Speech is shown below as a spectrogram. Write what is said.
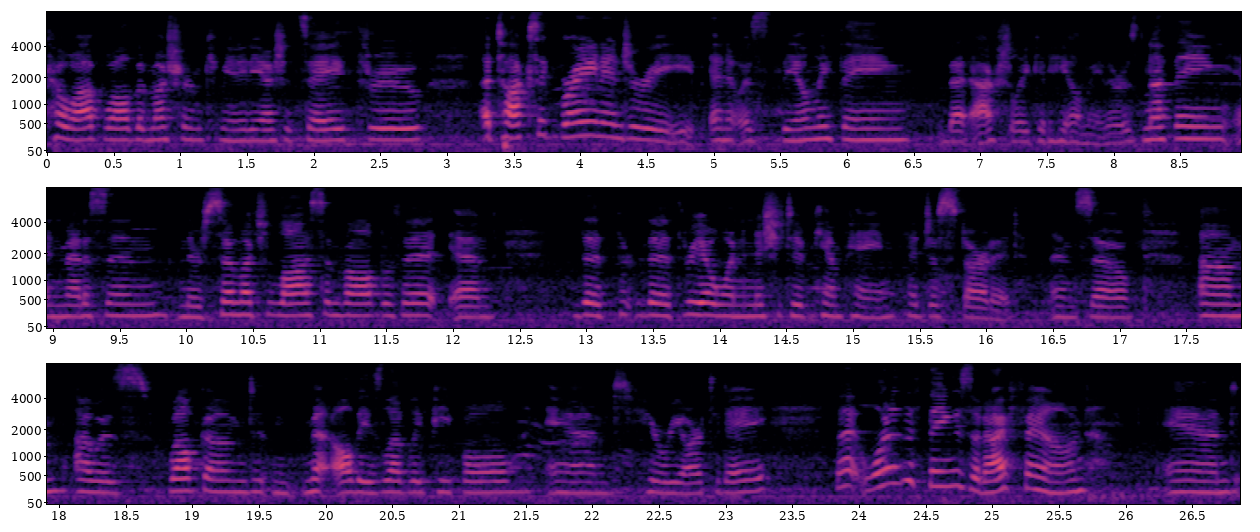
co op, well, the mushroom community, I should say, through a toxic brain injury. And it was the only thing that actually could heal me. There was nothing in medicine, there's so much loss involved with it. And the, th- the 301 initiative campaign had just started. And so um, I was welcomed and met all these lovely people, and here we are today. But one of the things that I found, and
